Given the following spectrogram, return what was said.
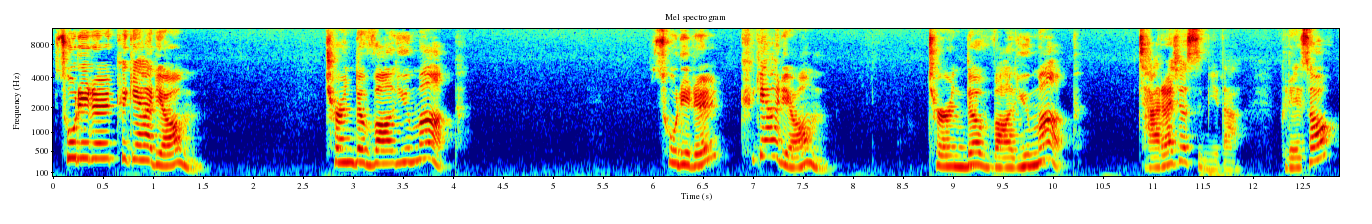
소리를 크게 하렴. turn the volume up. 소리를 크게 하렴. turn the volume up. 잘하셨습니다. 그래서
